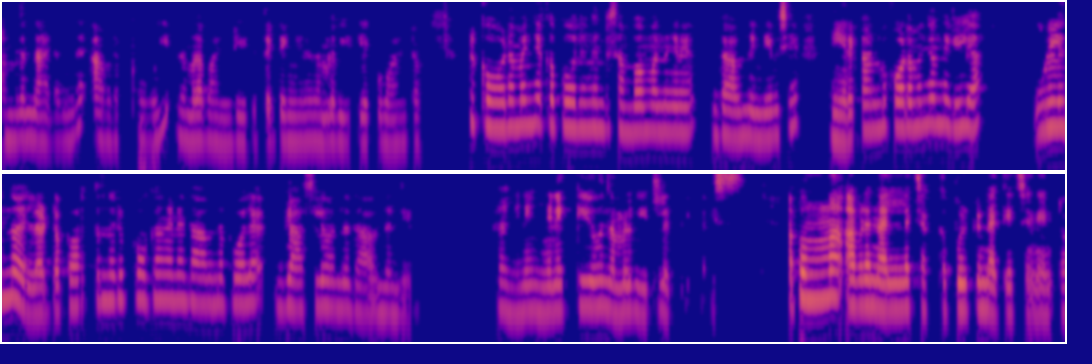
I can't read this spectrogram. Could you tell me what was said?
നമ്മൾ നടന്ന് അവിടെ പോയി നമ്മളെ വണ്ടി എടുത്തിട്ട് ഇങ്ങനെ നമ്മളെ വീട്ടിലേക്ക് പോകാൻ കേട്ടോ ഒരു കോടമഞ്ഞൊക്കെ പോലെ ഇങ്ങനെ ഒരു സംഭവം വന്നിങ്ങനെ ഇതാവുന്നുണ്ട്. പക്ഷെ നേരെ കാണുമ്പോൾ കോടമഞ്ഞൊന്നും ഇല്ല ഉള്ളിൽ നിന്നും അല്ല കേട്ടോ പുറത്തുനിന്നൊരു പുക അങ്ങനെ ഇതാവുന്ന പോലെ ഗ്ലാസ്സിൽ വന്ന് ഇതാവുന്നുണ്ട് അങ്ങനെ എങ്ങനെയൊക്കെയോ നമ്മൾ വീട്ടിലെത്തി guys. അപ്പം ഉമ്മ അവിടെ നല്ല ചക്കപ്പുഴുക്ക് ഉണ്ടാക്കി വെച്ചിട്ടുണ്ടായിരുന്നു കേട്ടോ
